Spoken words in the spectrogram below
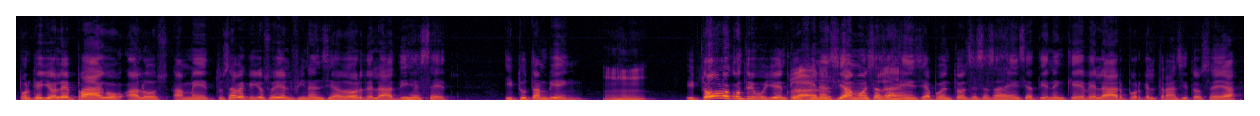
Porque yo le pago a los AMED. Tú sabes que yo soy el financiador de la DGCET y tú también. Y todos los contribuyentes Claro, financiamos esas claro. agencias. Pues entonces esas agencias tienen que velar porque el tránsito sea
